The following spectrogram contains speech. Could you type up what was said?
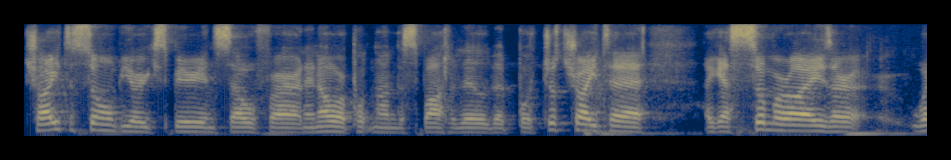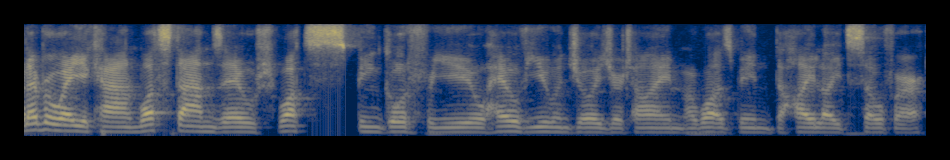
Try to sum up your experience so far. And I know we're putting on the spot a little bit, but just try to, I guess, summarize or whatever way you can what stands out, what's been good for you, how have you enjoyed your time, or what has been the highlights so far.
